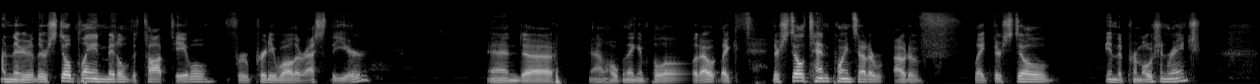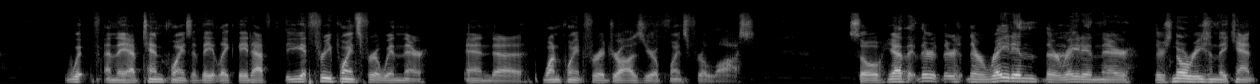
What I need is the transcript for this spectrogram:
and they're they're still playing middle to top table for pretty well the rest of the year. And uh, I'm hoping they can pull it out. Like they're still 10 points out of out of like they're still in the promotion range. And they have 10 points if they like they'd have you get three points for a win there and uh, one point for a draw, zero points for a loss. So yeah, they're they're they're right in they're right in there. There's no reason they can't.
